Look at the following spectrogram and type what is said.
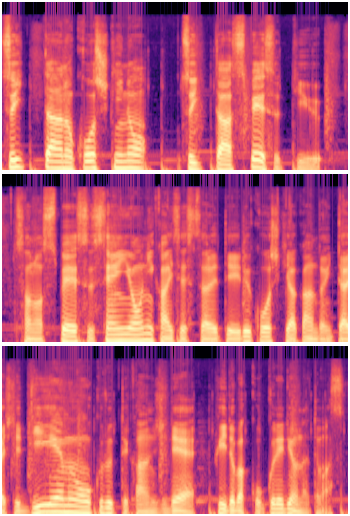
Twitter の公式の Twitter スペースっていう、そのスペース専用に開設されている公式アカウントに対して DM を送るって感じで、フィードバックを送れるようになってます。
